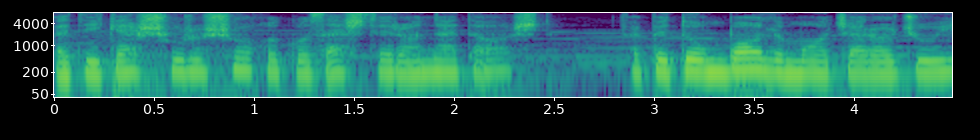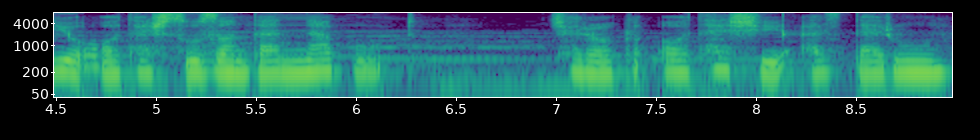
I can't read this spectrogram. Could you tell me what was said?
و دیگر شور و شوق گذشته را نداشت و به دنبال ماجراجویی و آتش سوزاندن نبود چرا که آتشی از درون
